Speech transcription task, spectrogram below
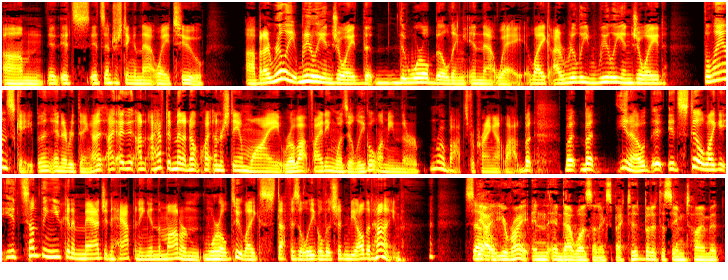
um, it, it's it's interesting in that way too. Uh, but I really, really enjoyed the the world building in that way. Like I really, really enjoyed the landscape and, and everything. I, I I have to admit I don't quite understand why robot fighting was illegal. I mean they're robots for crying out loud. But but but you know it, it's still like it, it's something you can imagine happening in the modern world too. Like stuff is illegal that shouldn't be all the time. So yeah, you're right, and and that was unexpected, but at the same time, it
